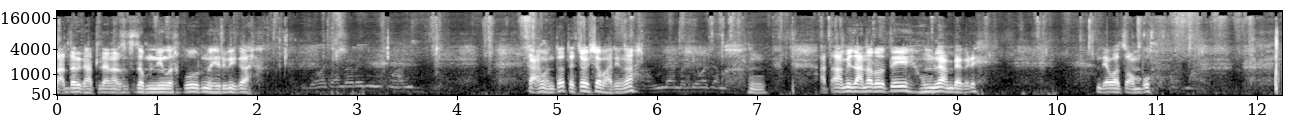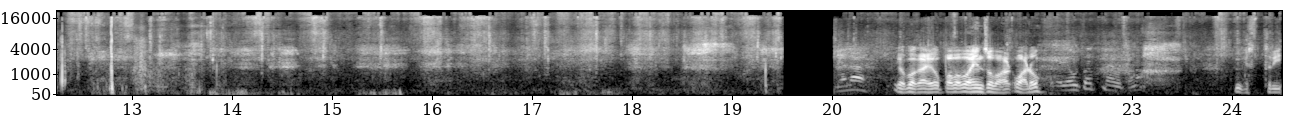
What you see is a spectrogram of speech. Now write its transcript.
चादर घातल्याना जमिनीवर पूर्ण हिरवीगार. काय म्हणतो त्याच्यापेक्षा भारी ना? आता आम्ही जाणार होते हुमल्या आंब्याकडे देवाचा आंबो. यो बघा यो बाबा यांचं वाढ वाढो येवचाच नाही होता ना मिस्त्री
